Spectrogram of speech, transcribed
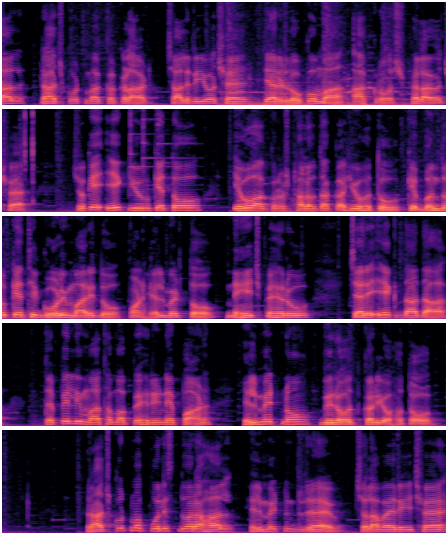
હાલ રાજકોટમાં કકળાટ ચાલી રહ્યો છે, ત્યારે લોકોમાં આક્રોશ ફેલાયો છે. જોકે એક યુવકે તો એવો આક્રોશ ઠાલવતા કહ્યું હતું કે, બંદૂકેથી ગોળી મારી દો, પણ હેલ્મેટ તો નહીં જ પહેરું. જ્યારે એક દાદા તપેલી માથામાં પહેરીને પણ હેલ્મેટનો વિરોધ કર્યો હતો. રાજકોટમાં પોલીસ દ્વારા હાલ હેલ્મેટની ડ્રાઈવ ચલાવાઈ રહી છે.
